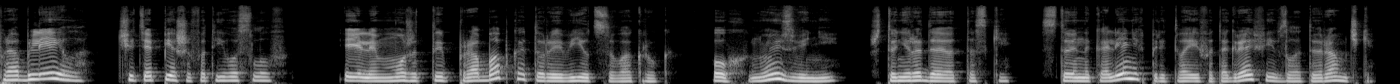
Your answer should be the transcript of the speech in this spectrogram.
проблеяла, чуть опешив от его слов. Или, может, ты прабаб, которые вьются вокруг? Ох, ну извини, что не рыдаю от тоски, стоя на коленях перед твоей фотографией в золотой рамочке.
